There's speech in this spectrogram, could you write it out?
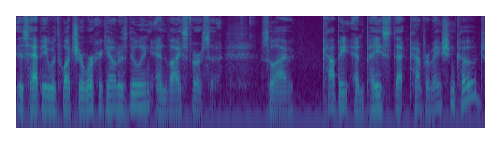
is happy with what your work account is doing and vice versa. So I copy and paste that confirmation code.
